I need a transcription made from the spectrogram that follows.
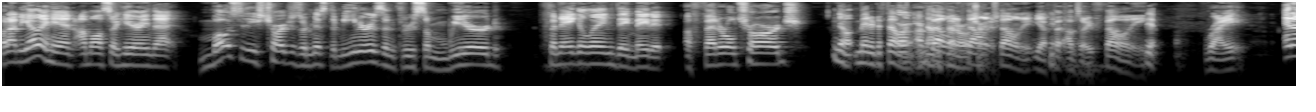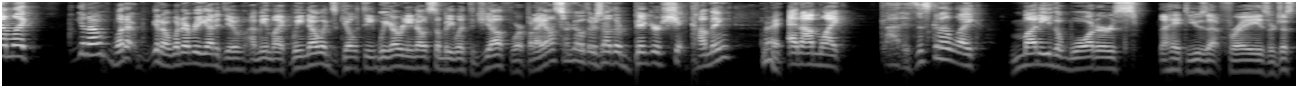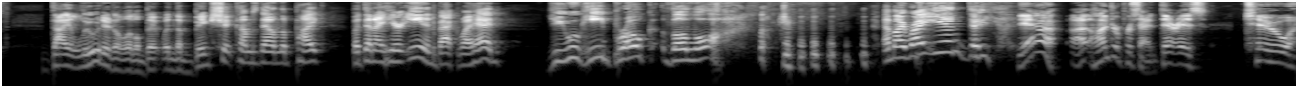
But on the other hand, I'm also hearing that most of these charges are misdemeanors, and through some weird finagling, they made it a federal charge. No, it made it a felony, or, or not a federal felony, charge. felony. Yeah, fe- I'm sorry, felony. Yep. Right. And I'm like, you know, what, you know, whatever you got to do. I mean, like, we know it's guilty. We already know somebody went to jail for it, but I also know there's other bigger shit coming. Right. And I'm like, God, is this gonna like muddy the waters? I hate to use that phrase, or just dilute it a little bit when the big shit comes down the pike. But then I hear Ian in the back of my head, you he broke the law. Am I right, Ian? You- Yeah, hundred percent. There is to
